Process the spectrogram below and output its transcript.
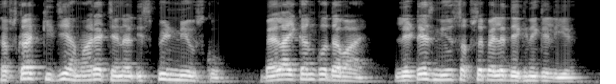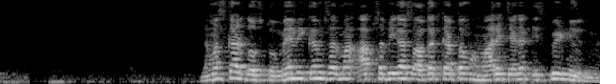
सब्सक्राइब कीजिए हमारे चैनल स्पीड न्यूज़ को। बेल आइकन को दबाएँ, लेटेस्ट न्यूज़ सबसे पहले देखने के लिए। नमस्कार दोस्तों, मैं विक्रम शर्मा, आप सभी का स्वागत करता हूँ हमारे चैनल स्पीड न्यूज़ में।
